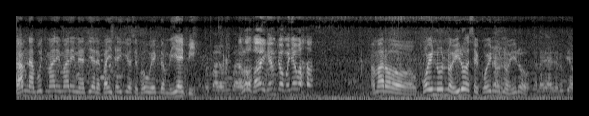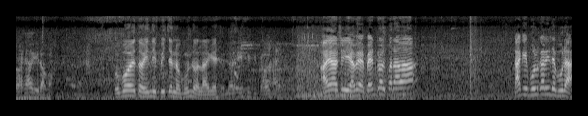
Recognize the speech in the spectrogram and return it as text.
ગામના બૂચ મારી મારીને અત્યારે ભાઈ થઈ ગયો છે બહુ એકદમ વીઆઈપી હલો ભાઈ કેમ છો? મજામાં? અમારો કોઈનૂર નો હીરો. છે કોઈનૂર નો હીરો ઊભો હોય તો હિન્દી પિક્ચર નો ગુંડો લાગે. આયા છીએ હવે પેટ્રોલ ભરાવા ટાંકી ફૂલ કરી દે પૂરા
